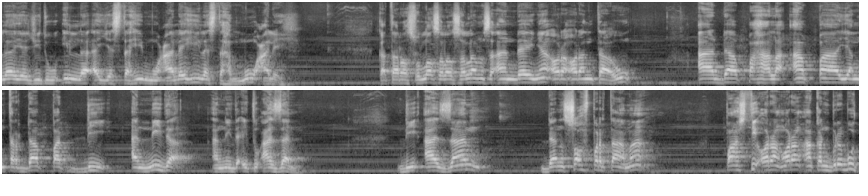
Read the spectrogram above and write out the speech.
la yajidu illa ayyastahimu alaihi lastahammu alaihi kata Rasulullah wasallam seandainya orang-orang tahu ada pahala apa yang terdapat di an-nida. An-nida itu azan. Di azan dan soft pertama pasti orang-orang akan berebut.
